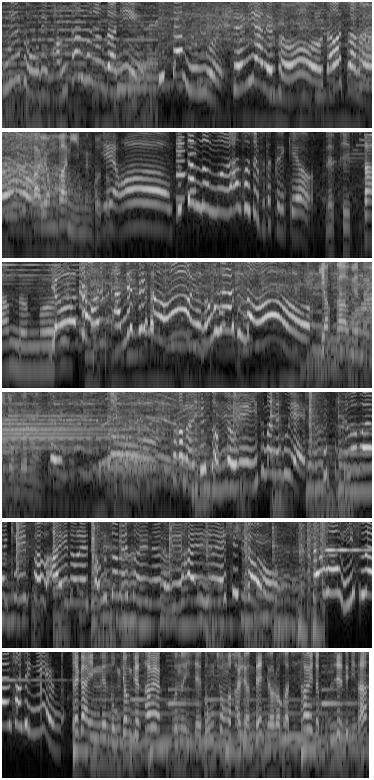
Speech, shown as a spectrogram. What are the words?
그래서 우리 방탄소년단이 피땀 눈물 데미안에서 나왔잖아요. 다 연관이 있는 거죠. 예, 어, 피땀 눈물 한 소절 부탁드릴게요. 내 피땀 눈물. 야, 너 안, 안내 빼셔. 야, 너무 잘하신다. 미학과 하면은 이 정도는 기본. 잠깐만, 칠 수 없죠. 우리 이수만의 후예. 글로벌 케이팝 아이돌의 정점에 서 있는 우리 한류의 시초. 따봉 이수만 선생님. 제가 있는 농경제 사회학부는 이제 농촌과 관련된 여러 가지 사회적 문제들이나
